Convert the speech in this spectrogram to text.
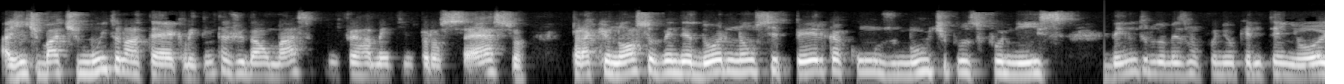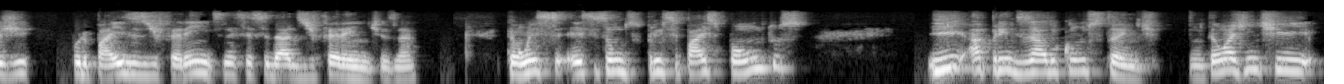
a gente bate muito na tecla e tenta ajudar o máximo com ferramenta em processo para que o nosso vendedor não se perca com os múltiplos funis dentro do mesmo funil que ele tem hoje, por países diferentes, necessidades diferentes. Né? Então, esse, esses são os principais pontos. E aprendizado constante. Então, a gente,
